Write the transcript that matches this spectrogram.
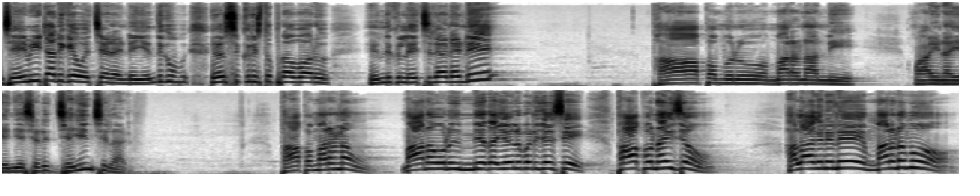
జయమీయటానికే వచ్చాడండి. ఎందుకు యేసుక్రీస్తు ప్రభువారు ఎందుకు లేచినాడండి? పాపమును మరణాన్ని ఆయన ఏం చేశాడు? జయించినాడు. పాప మరణం మానవుని మీద ఏలుబడి చేసి పాప నైజం. అలాగనే మరణము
